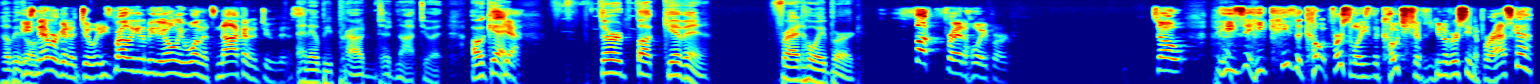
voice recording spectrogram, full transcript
He'll be he's never going to do it. He's probably going to be the only one that's not going to do this. and he'll be proud to not do it. Okay. Yeah. Third fuck given, Fred Hoiberg. Fuck Fred Hoiberg. So he's he, he's the coach. First of all, he's the coach of University of Nebraska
